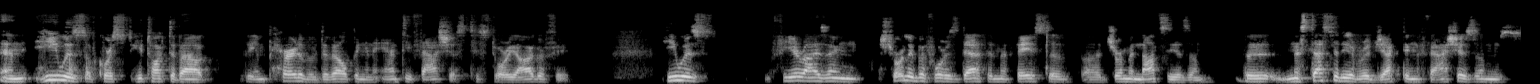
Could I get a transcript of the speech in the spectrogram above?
And he was, of course, he talked about the imperative of developing an anti fascist historiography. He was theorizing shortly before his death in the face of uh, German Nazism the necessity of rejecting fascism's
